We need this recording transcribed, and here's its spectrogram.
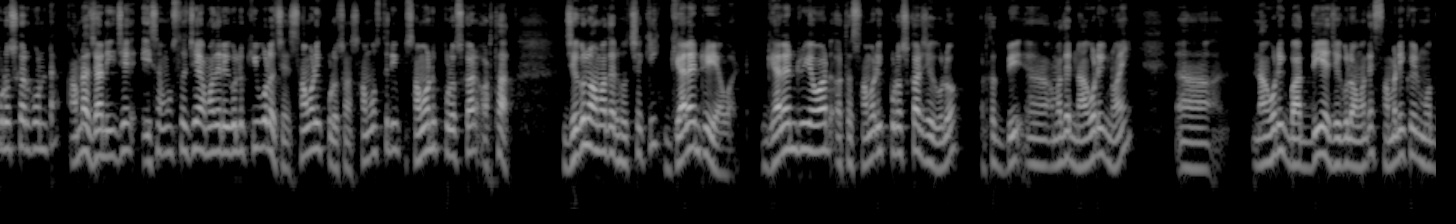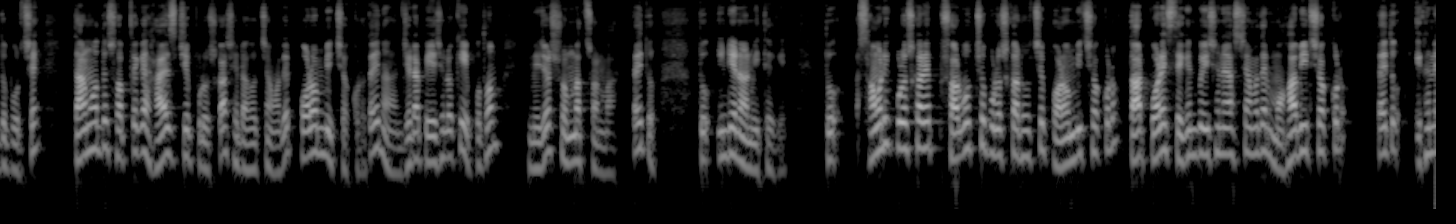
পুরস্কার কোনটা? আমরা জানি যে এই সমস্ত যে আমাদের এগুলো কি বলেছে? সামরিক পুরস্কার সামস্ত্রী সামরিক পুরস্কার, অর্থাৎ যেগুলো আমাদের হচ্ছে কি? গ্যালেন্ট্রি অ্যাওয়ার্ড। গ্যালেন্ট্রি অ্যাওয়ার্ড, অর্থাৎ সামরিক পুরস্কার যেগুলো, অর্থাৎ আমাদের নাগরিক নয় নাগরিক বাদ দিয়ে যেগুলো আমাদের সামরিকের মধ্যে পড়ছে, তার মধ্যে সবথেকে হায়েস্ট যে পুরস্কার সেটা হচ্ছে আমাদের পরমবীর চক্র তাই না? যেটা পেয়েছিল কে? প্রথম মেজর সোমনাথ শর্মা, তাই তো? তো ইন্ডিয়ান আর্মি থেকে। তো সামরিক পুরস্কারের সর্বোচ্চ পুরস্কার হচ্ছে পরমবীর চক্র তারপরে সেকেন্ড পজিশনে আসছে আমাদের মহাবীর চক্র, তাই তো? এখানে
